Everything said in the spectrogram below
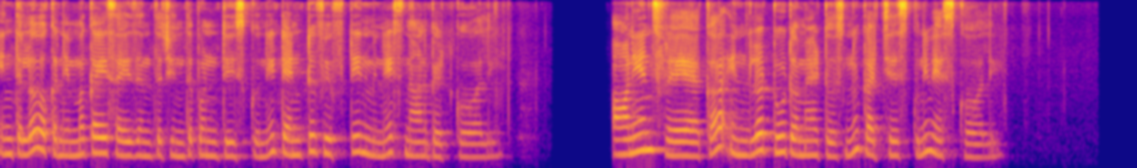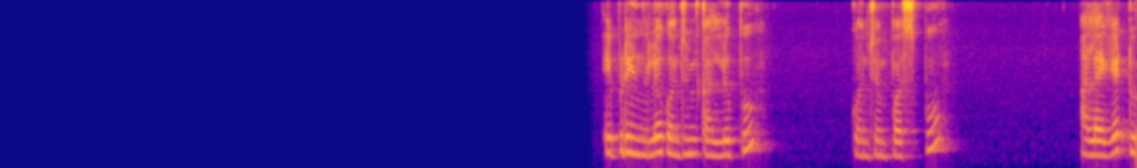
ఇంతలో ఒక నిమ్మకాయ సైజ్ అంత చింతపండు తీసుకుని టెన్ టు ఫిఫ్టీన్ మినిట్స్ నానబెట్టుకోవాలి. ఆనియన్స్ ఫ్రై అయ్యాక ఇందులో టూ టొమాటోస్ను కట్ చేసుకుని వేసుకోవాలి. ఇప్పుడు ఇందులో కొంచెం కల్లుపు కొంచెం పసుపు అలాగే టూ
